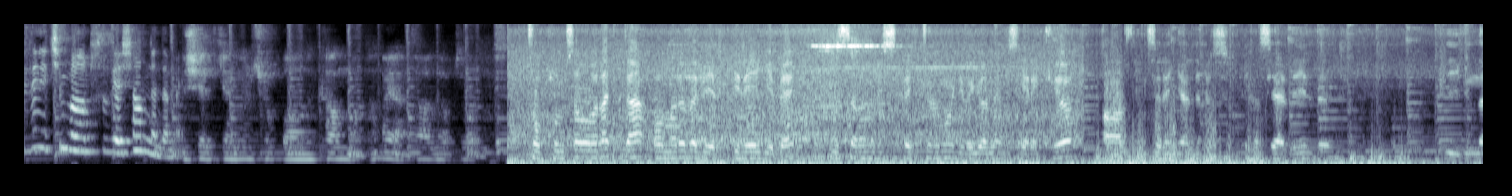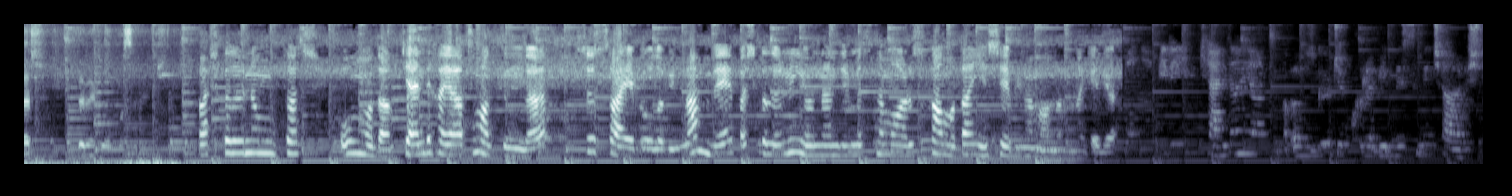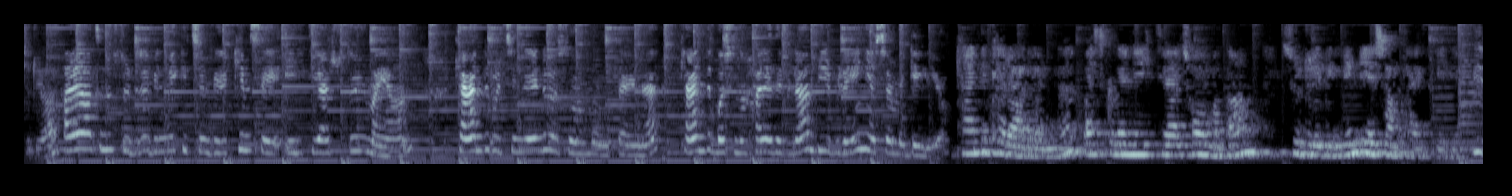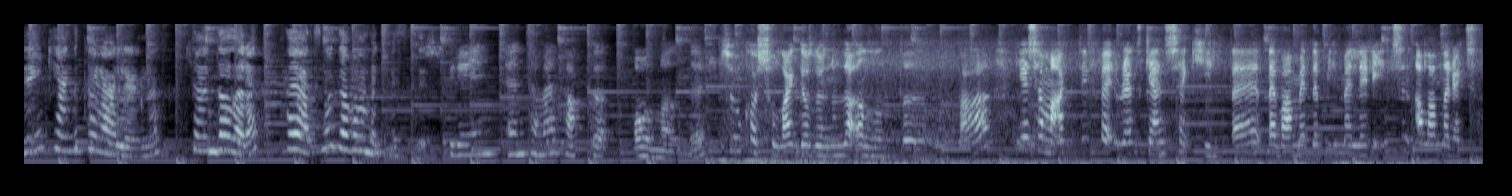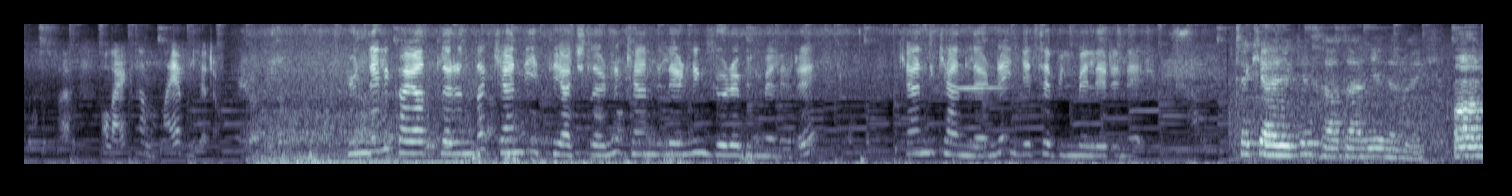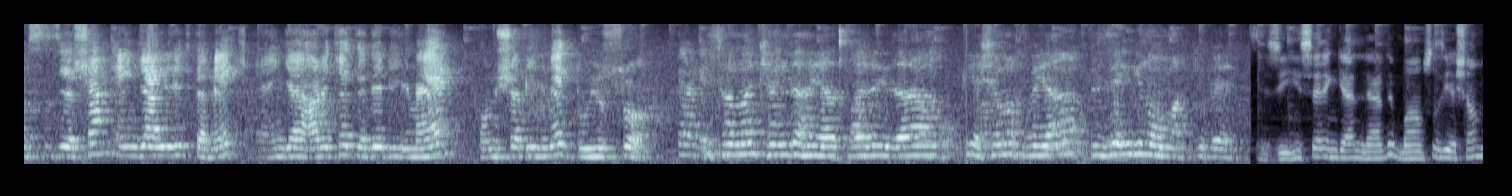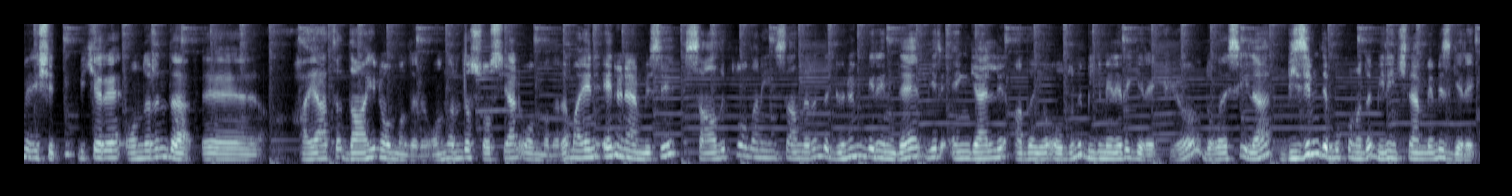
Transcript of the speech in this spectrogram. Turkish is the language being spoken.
Sizin için bağımsız yaşam ne demek? Dış etkenlere çok bağlı kalmadan hayata adapte olması. toplumsal olarak da onları da bir birey gibi, insanın bir spektrumu gibi görmemiz gerekiyor. Aa zihinsel engelli bir kasiyer değil de iyi günler demek olması için. başkalarına muhtaç olmadan kendi hayatım hakkında söz sahibi olabilmem ve başkalarının yönlendirmesine maruz kalmadan yaşayabilmem anlamına geliyor. Kendi hayatını özgürce kurabilmesini çağrıştırıyor. Hayatını sürdürebilmek için bir kimseye ihtiyaç duymayan, kendi rutinlerini ve sorumluluklarını kendi başına halledebilen bir bireyin yaşamı geliyor. kendi kararlarını başkalarına ihtiyaç olmadan sürdürebildiğin bir yaşam tarzı geliyor. Bireyin kendi kararlarını kendi alarak hayatına devam etmesidir. bireyin en temel hakkı olmalıdır. tüm koşullar göz önünde alındığında yaşama aktif ve üretken şekilde devam edebilmeleri için alanlar açılması olarak tanımlayabilirim. gündelik hayatlarında kendi ihtiyaçlarını kendilerinin görebilmeleri, kendi kendilerine yetebilmelerini Tekerlekli sandalye demek. Bağımsız yaşam engellilik demek. Engel hareket edebilme, konuşabilme duyusu. İnsanlar kendi hayatlarıyla yaşamak veya zengin olmak gibi. Zihinsel engellilerde bağımsız yaşam ve eşitlik bir kere onların da e, hayata dahil olmaları, onların da sosyal olmaları ama en, en önemlisi sağlıklı olan insanların da günün birinde bir engelli adayı olduğunu bilmeleri gerekiyor. Dolayısıyla bizim de bu konuda bilinçlenmemiz gerek,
